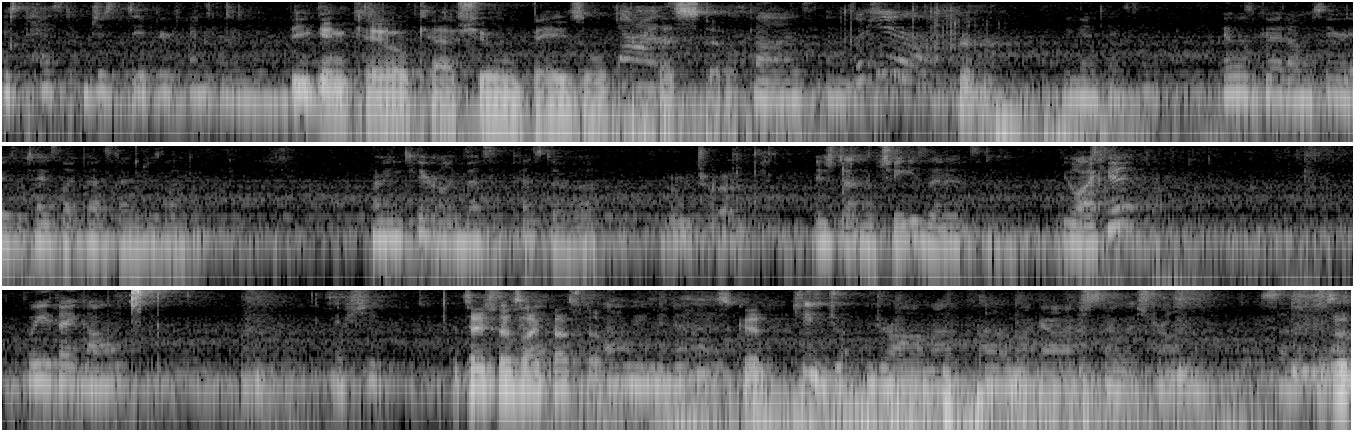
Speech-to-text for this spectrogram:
It's pesto. Just dip your finger in there. Vegan kale, cashew, and basil Guys. pesto. Guys, um, Look at that. you gonna taste it? It was good. I'm serious. It tastes like pesto, just like it. I mean, you can't really mess with pesto up. Let me try it. It just doesn't have cheese in it. So. You like it? What do you think, Ollie? If she. It tastes just like pesto. I mean, it does. It's does. good. She's dr- drama. Oh my gosh, so much drama. So much Was it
